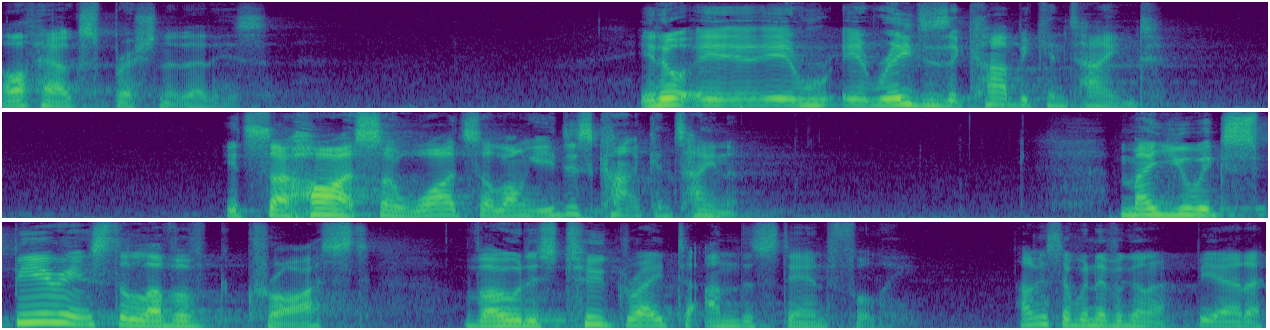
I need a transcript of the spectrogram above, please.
I love how expressionate that is. It, it, it reads as it can't be contained. It's so high, so wide, so long, you just can't contain it. May you experience the love of Christ, though it is too great to understand fully. Like I said, we're never going to be able to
